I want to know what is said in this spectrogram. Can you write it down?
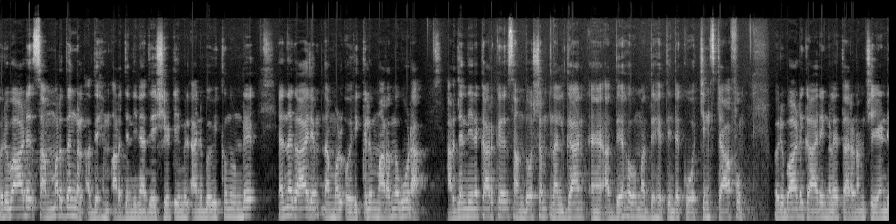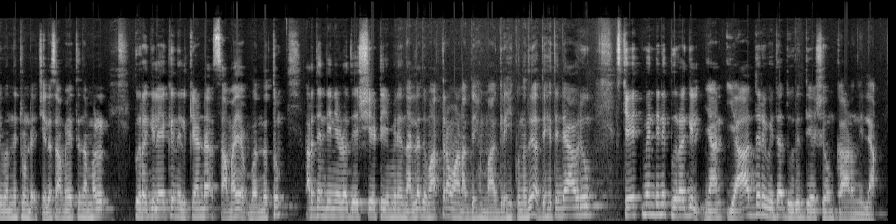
ഒരുപാട് സമ്മർദ്ദങ്ങൾ അദ്ദേഹം അർജന്റീന ദേശീയ ടീമിൽ അനുഭവിക്കുന്നുണ്ട് എന്ന കാര്യം നമ്മൾ ഒരിക്കലും മറന്നുകൂടാ. അർജന്റീനക്കാർക്ക് സന്തോഷം നൽകാൻ അദ്ദേഹവും അദ്ദേഹത്തിന്റെ കോച്ചിങ് സ്റ്റാഫും ഒരുപാട് കാര്യങ്ങളെ തരണം ചെയ്യേണ്ടി വന്നിട്ടുണ്ട്. ചില സമയത്ത് നമ്മൾ പിറകിലേക്ക് നിൽക്കേണ്ട സമയം വന്നെത്തും. അർജന്റീനയുടെ ദേശീയ ടീമിന് നല്ലത് മാത്രമാണ് അദ്ദേഹം ആഗ്രഹിക്കുന്നത്. അദ്ദേഹത്തിന്റെ ആ ഒരു സ്റ്റേറ്റ്മെന്റിന് പിറകിൽ ഞാൻ യാതൊരുവിധ ദുരുദ്ദേശവും കാണുന്നില്ല.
